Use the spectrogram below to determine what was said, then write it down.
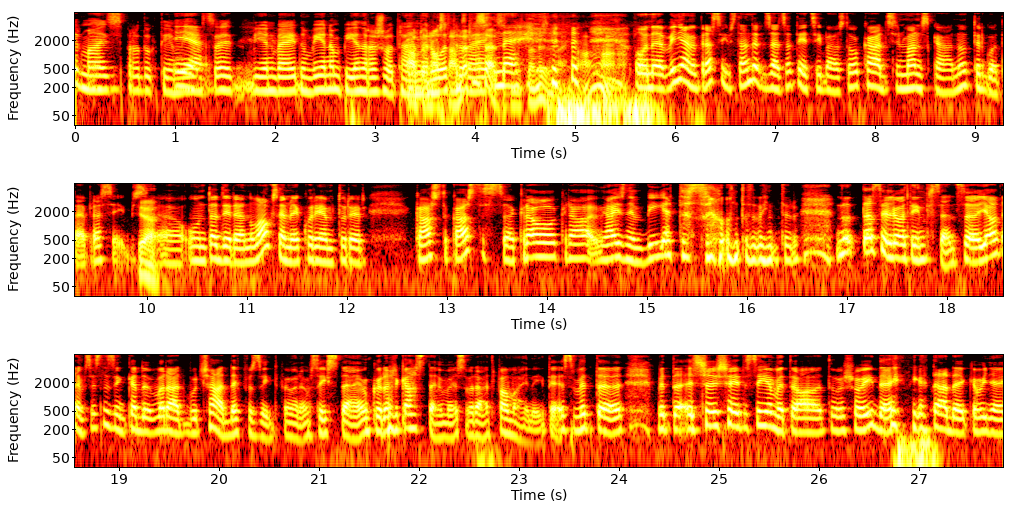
ir maizes produktiem, viena veida, un vienam piena ražotājam ir otra veida. Nē. Ah. un uh, viņām ir prasības standardizētas attiecībā uz to, kādas ir manas kā, nu, tirgotāja prasības. Jā. Uh, un tad ir, nu, lauksaimnieki, kuriem tur ir kastu kastes, krau, krau, aizņem vietas, tad tur, nu, tas ir ļoti interesants jautājums. Es nezinu, kad varētu būt šāda depozīta, piemēram, sistēma, kur ar kastēm mēs varētu pamainīties, bet, bet es šeit, šeit es iemetu to šo ideju tikai tādēļ, ka viņai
